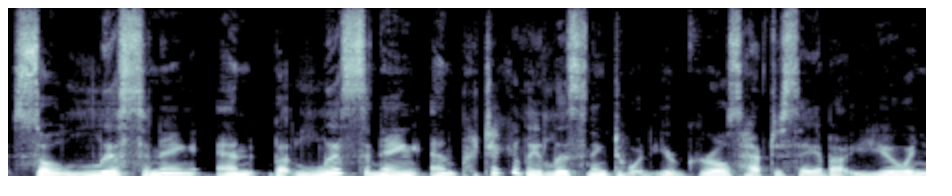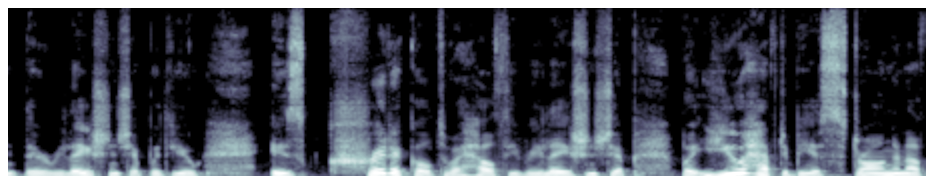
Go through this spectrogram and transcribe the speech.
So listening and but listening and particularly listening to what your girls have to say about you and their relationship with you is critical to a healthy relationship. But you have to be a strong enough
